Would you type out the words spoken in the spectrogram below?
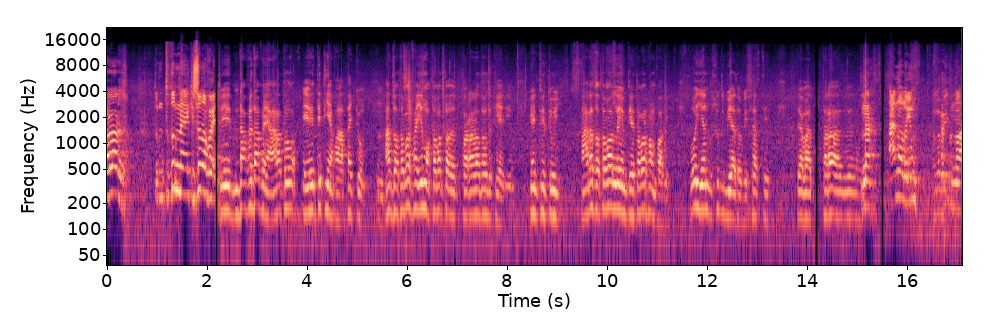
হরর। তুমি তো তোর ন্যায় কিছু না ভাই। দাফে দাফে আর তো এই হইতে টিয়া ফা তাই আর যতবার পাই মতবার তোরার তো টিয়া দিও। কিন্তু তুই আর যতবার লইম টিয়া তবার হম পাবি। ওই ইয়ান শুধু বিয়া তো বিশ্বাস তারা না আয় নলো ইউ না।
